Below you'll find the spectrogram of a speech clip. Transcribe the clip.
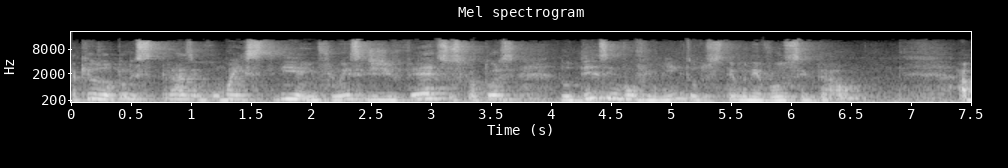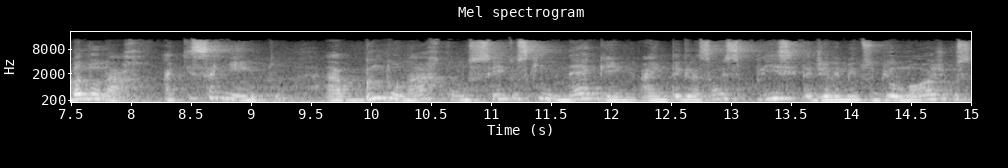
aqui os autores trazem com maestria a influência de diversos fatores no desenvolvimento do sistema nervoso central. Abandonar, aqui saliento, abandonar conceitos que neguem a integração explícita de elementos biológicos,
